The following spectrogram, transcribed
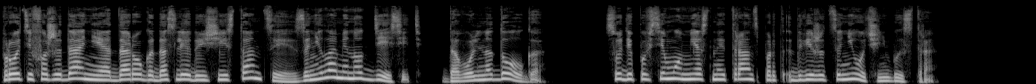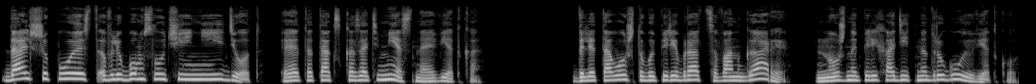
Против ожидания дорога до следующей станции заняла минут десять, довольно долго. Судя по всему, местный транспорт движется не очень быстро. Дальше поезд в любом случае не идет. Это, так сказать, местная ветка. Для того, чтобы перебраться в ангары, нужно переходить на другую ветку.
